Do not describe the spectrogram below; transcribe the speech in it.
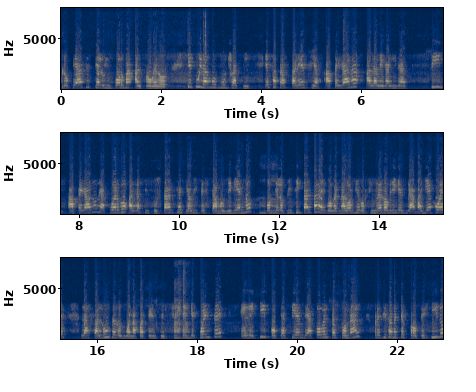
lo que hace es que lo informa al proveedor. ¿Qué cuidamos mucho aquí? Esa transparencia apegada a la legalidad. Sí, apegado de acuerdo a las circunstancias que ahorita estamos viviendo, porque lo principal para el gobernador Diego Sinué Rodríguez Vallejo es la salud de los guanajuatenses, el que cuente el equipo que atiende a todo el personal precisamente protegido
